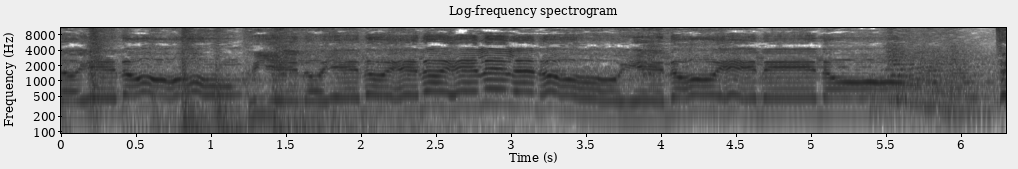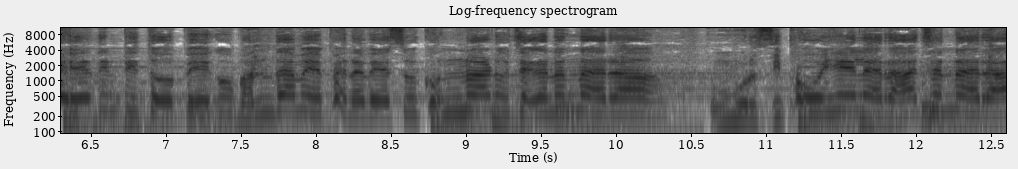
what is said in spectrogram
ఏలేలో ఏలో ఏలో ఏలో ఏలో ఏలేలలో ఏలో ఏలేలో పేదింటితో పేగు బంధమే పెనవేసుకున్నాడు జగనన్నారా. మురిసిపోయేల రాజన్నరా.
